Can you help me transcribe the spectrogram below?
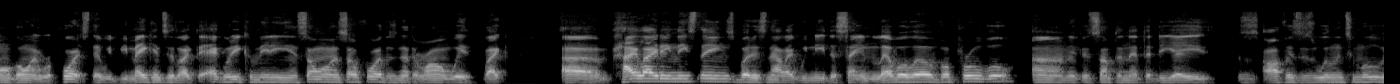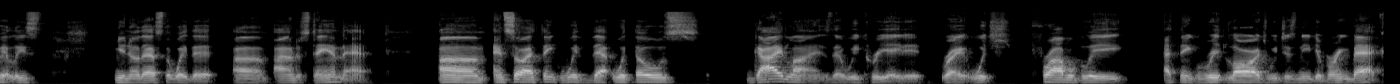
ongoing reports that we'd be making to like the equity committee and so on and so forth. There's nothing wrong with like um highlighting these things, but it's not like we need the same level of approval. Um, if it's something that the DA's office is willing to move. At least, you know, that's the way that um, I understand that. Um, and so I think with that, with those guidelines that we created, right, which probably I think writ large we just need to bring back.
